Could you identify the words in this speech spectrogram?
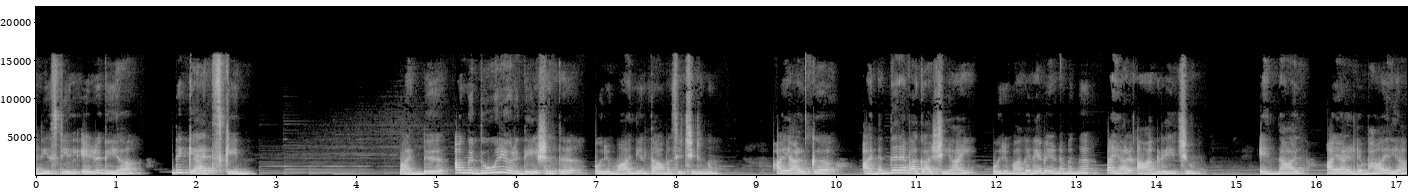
ആനി സ്റ്റീൽ എഴുതിയ ദി കാറ്റ് സ്കിൻ പണ്ട് അങ്ങ് ദൂരെ ഒരു ദേശത്ത് ഒരു മാന്യൻ താമസിച്ചിരുന്നു. അയാൾക്ക് അനന്തരാവകാശിയായി ഒരു മകനെ വേണമെന്ന് അയാൾ ആഗ്രഹിച്ചു. എന്നാൽ അയാളുടെ ഭാര്യ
